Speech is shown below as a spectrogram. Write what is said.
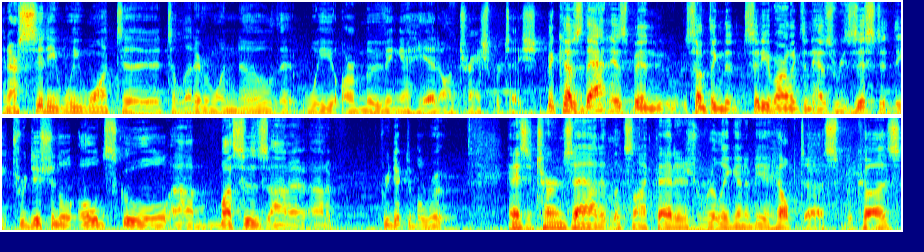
In our city, we want to, to let everyone know that we are moving ahead on transportation. Because that has been something that City of Arlington has resisted, the traditional old school uh, buses on a, on a predictable route. And as it turns out, it looks like that is really going to be a help to us because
